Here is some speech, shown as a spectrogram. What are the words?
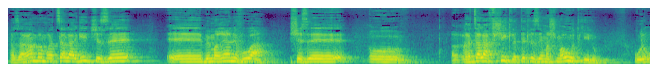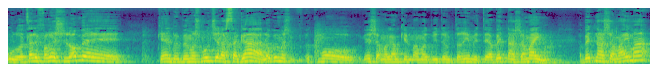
אז הרמב"ם רצה להגיד שזה במראה הנבואה, שזה, או רצה להפשיט, לתת לזה משמעות כאילו, הוא, הוא רצה לפרש לא ב... כן, במשמעות של השגה, לא במש... כמו, יש שם גם כן מעמד ברית המבתרים, את הבט נא השמיימה. הבט נא השמיימה,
